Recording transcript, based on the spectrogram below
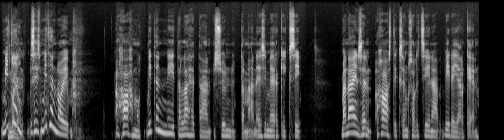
Miten, No siis miten noi hahmot, miten niitä lähdetään synnyttämään? Esimerkiksi, mä näin sen haastiksen, kun sä olit siinä viiden jälkeen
